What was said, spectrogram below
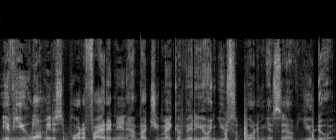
If you want me to support a fighter, then how about you make a video and you support him yourself? You do it.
